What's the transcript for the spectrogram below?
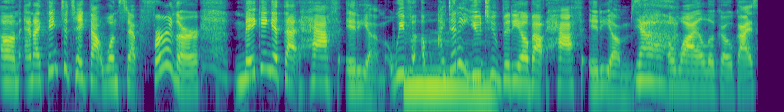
Um, and I think to take that one step further, making it that half idiom. We've, mm. I did a mm. YouTube video about half idioms yeah. a while ago, guys.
